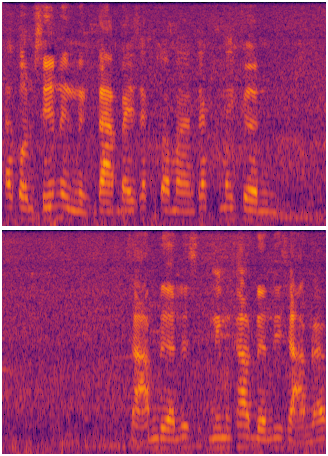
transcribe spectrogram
ถ้าคนซื้อหนึ่งหนึ่งตามไปสักประมาณสักไม่เกินสามเดือนหรือนี่มันเข้าเดือนที่สามแล้ว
